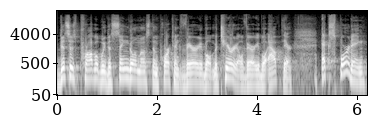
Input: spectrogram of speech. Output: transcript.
This is probably the single most important variable, material variable out there. Exporting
